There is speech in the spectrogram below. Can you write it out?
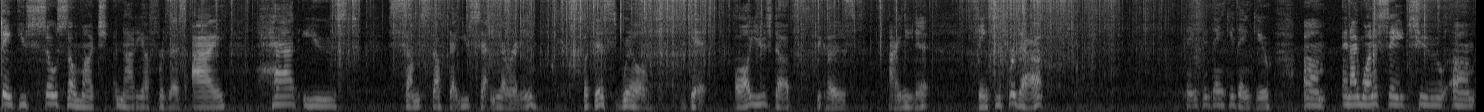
Thank you so, so much, Nadia, for this. I had used some stuff that you sent me already. But this will get all used up because I need it. Thank you for that. Thank you, thank you, thank you. Um, and I want to say to um,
